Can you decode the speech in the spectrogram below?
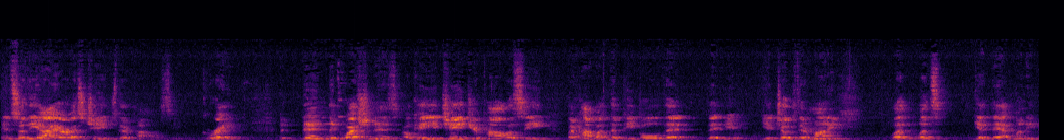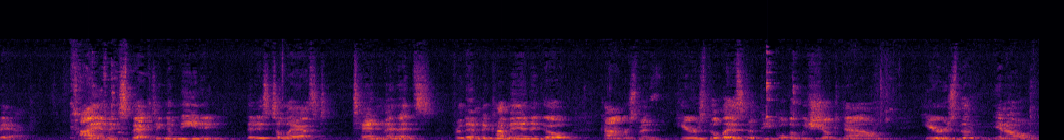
And so the IRS changed their policy. Great. But then the question is, okay, you change your policy, but how about the people that, that you, you took their money? Let, let's get that money back. I am expecting a meeting that is to last 10 minutes for them to come in and go, Congressman, here's the list of people that we shook down. Here's the, you know,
